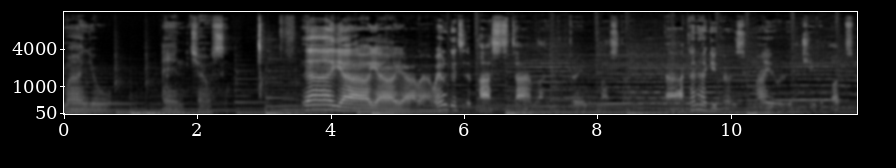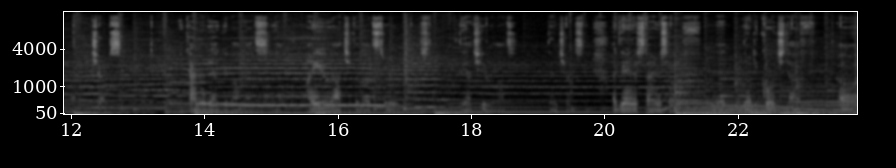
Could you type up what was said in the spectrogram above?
Man U and Chelsea. Uh, yeah, yeah, yeah. Well, when we go to the past time, like during the past time, uh, I can't argue because Man U really achieved a lot more than Chelsea. Can't really argue about that. Yeah. Man U achieved a lot the time. They achieved a lot than Chelsea. During those times of the, you know, the coach that uh,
